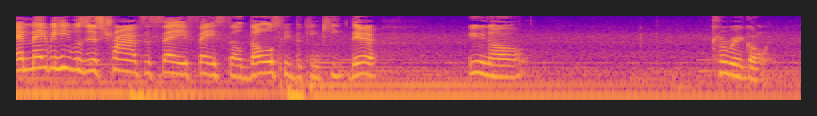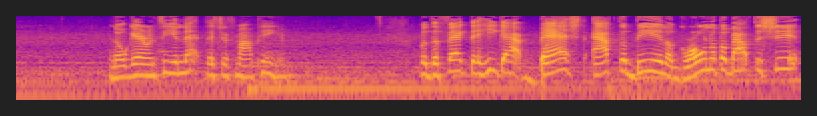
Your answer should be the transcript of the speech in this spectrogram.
And maybe he was just trying to save face so those people can keep their, you know, career going. No guarantee in that. That's just my opinion. But the fact that he got bashed after being a grown up about the shit,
